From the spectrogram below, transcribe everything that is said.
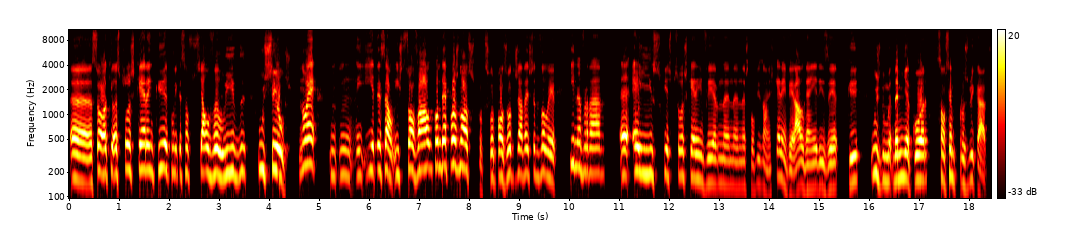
uh, só aquilo, as pessoas querem que a comunicação social valide os seus, não é? Hum, hum, e, e atenção, isto só vale quando é para os nossos, porque se for para os outros já deixa de valer. E, na verdade, é isso que as pessoas querem ver na, na, nas televisões. Querem ver alguém a dizer que os do, da minha cor são sempre prejudicados,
